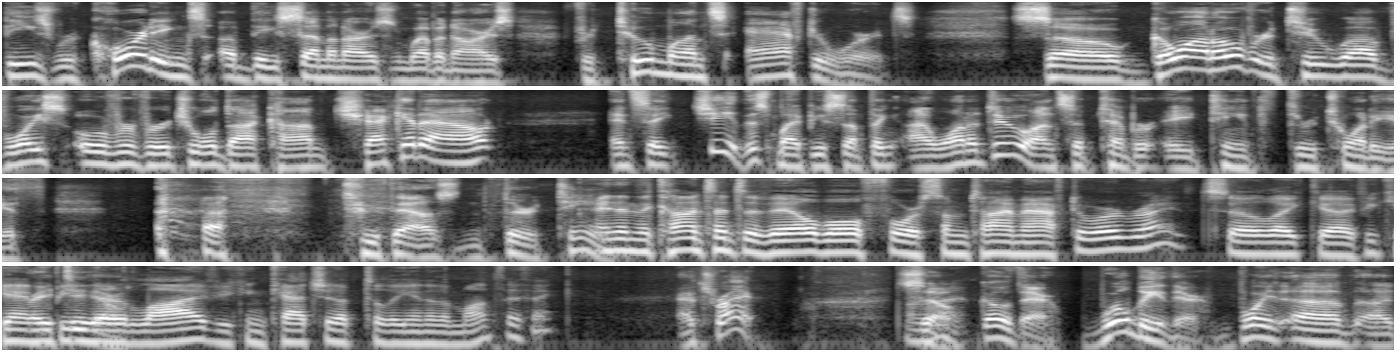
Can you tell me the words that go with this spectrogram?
these recordings of these seminars and webinars for two months afterwards. So go on over to uh, voiceovervirtual.com, check it out and say, gee, this might be something I want to do on September 18th through 20th. 2013. And then the content's available for some time afterward, right? So, like, uh, if you can't be deal. there live, you can catch it up till the end of the month, I think. That's right. So right. go there. We'll be there. Boy, uh, uh,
